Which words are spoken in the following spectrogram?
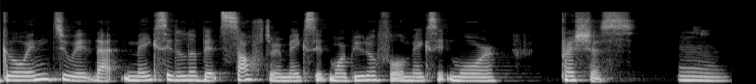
go into it that makes it a little bit softer, makes it more beautiful, makes it more precious? Mm.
